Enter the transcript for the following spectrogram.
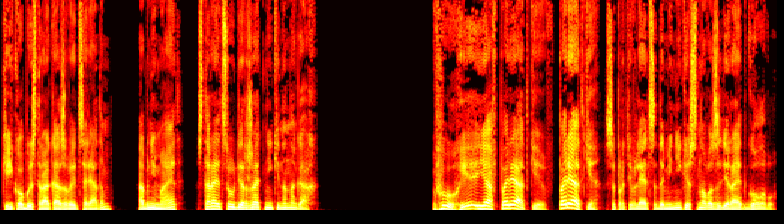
Кейко быстро оказывается рядом, обнимает, старается удержать Ники на ногах. «Фух, я, я в порядке, в порядке», — сопротивляется Доминик и снова задирает голову.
